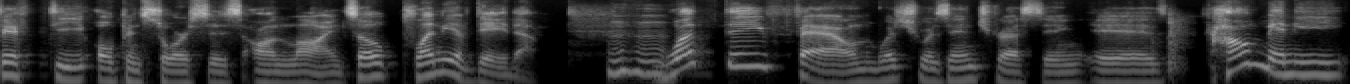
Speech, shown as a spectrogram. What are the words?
50 open sources online. So plenty of data. Mm-hmm. What they found, which was interesting, is how many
